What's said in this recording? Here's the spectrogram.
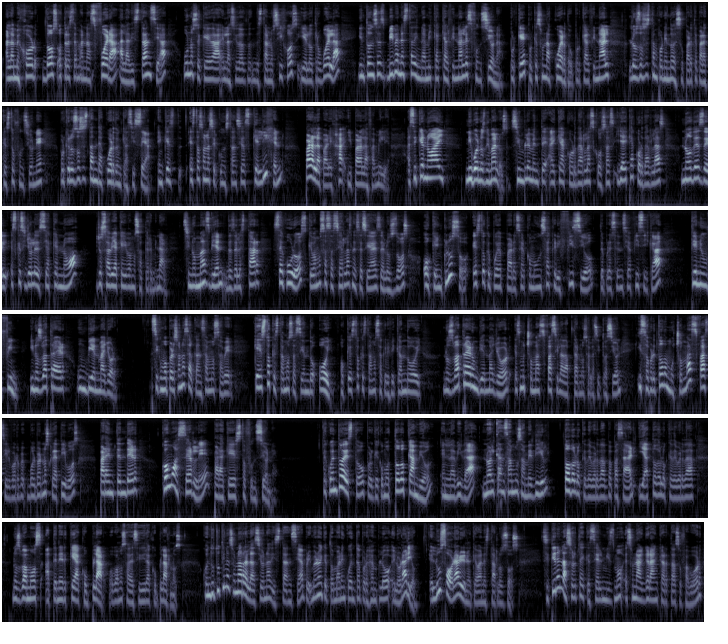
a lo mejor dos o tres semanas fuera, a la distancia. Uno se queda en la ciudad donde están los hijos y el otro vuela. Y entonces viven esta dinámica que al final les funciona. ¿Por qué? Porque es un acuerdo, porque al final los dos están poniendo de su parte para que esto funcione porque los dos están de acuerdo en que así sea, en que estas son las circunstancias que eligen para la pareja y para la familia. Así que no hay ni buenos ni malos, simplemente hay que acordar las cosas y hay que acordarlas no desde el, es que si yo le decía que no, yo sabía que íbamos a terminar, sino más bien desde el estar seguros que vamos a saciar las necesidades de los dos o que incluso esto que puede parecer como un sacrificio de presencia física tiene un fin y nos va a traer un bien mayor. Si como personas alcanzamos a ver que esto que estamos haciendo hoy o que esto que estamos sacrificando hoy nos va a traer un bien mayor, es mucho más fácil adaptarnos a la situación y sobre todo mucho más fácil volvernos creativos para entender cómo hacerle para que esto funcione. Te cuento esto porque como todo cambio en la vida, no alcanzamos a medir todo lo que de verdad va a pasar y a todo lo que de verdad nos vamos a tener que acoplar o vamos a decidir acoplarnos. Cuando tú tienes una relación a distancia, primero hay que tomar en cuenta, por ejemplo, el horario, el uso horario en el que van a estar los dos. Si tienen la suerte de que sea el mismo, es una gran carta a su favor,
